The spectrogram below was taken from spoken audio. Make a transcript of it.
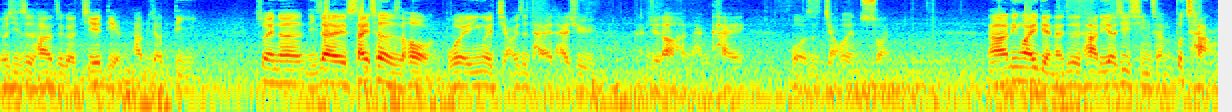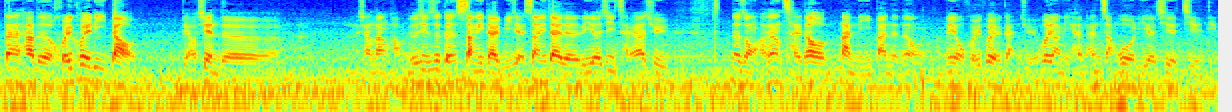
尤其是它的这个接点它比较低，所以呢，你在塞车的时候不会因为脚一直抬来抬去，感觉到很难开，或者是脚会很酸。那另外一点呢，就是它离合器行程不长，但是它的回馈力道表现的。相当好，尤其是跟上一代比起来，上一代的离合器踩下去，那种好像踩到烂泥般的那种没有回馈的感觉，会让你很难掌握离合器的接点。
